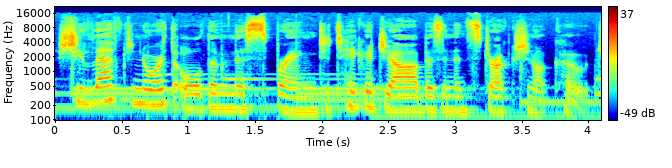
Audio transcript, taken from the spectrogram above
She left North Oldham this spring to take a job as an instructional coach.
